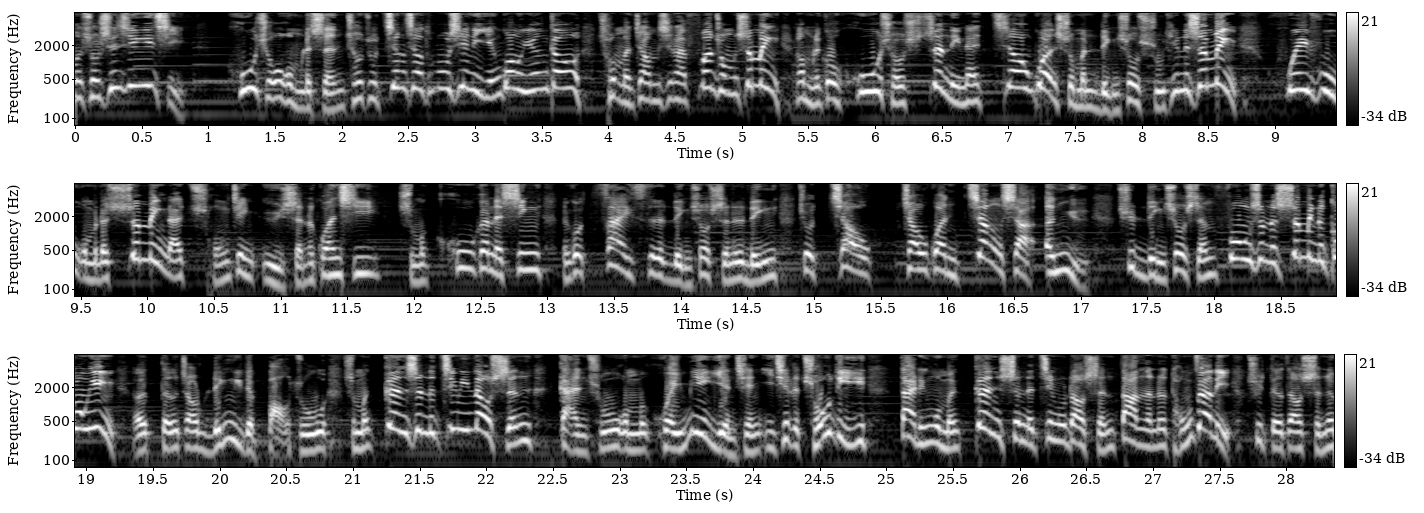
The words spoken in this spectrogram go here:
我们首先先一起呼求我们的神，抽出降下突破性的眼光与恩膏，充满将我们先来翻转我们生命，让我们能够呼求圣灵来浇灌，使我们领受属天的生命，恢复我们的生命，来重建与神的关系，使我们枯干的心能够再次的领受神的灵，就叫。浇灌降下恩雨，去领受神丰盛的生命的供应，而得着灵里的宝足，使我们更深的经历到神赶除我们毁灭眼前一切的仇敌，带领我们更深的进入到神大能的同在里，去得到神的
